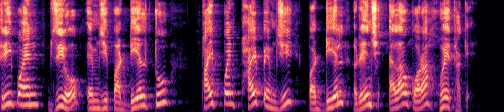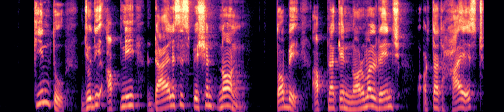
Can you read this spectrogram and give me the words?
three point zero mg per dl to five point five mg per dl range allow করা হয়ে থাকে। কিন্তু যদি আপনি ডায়ালিসিস পেশেন্ট নন, তবে আপনাকে নর্মাল রেঞ্জ অর্থাৎ হায়েস্ট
